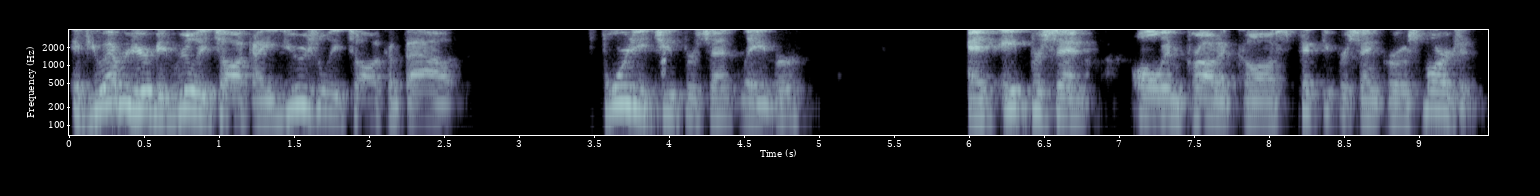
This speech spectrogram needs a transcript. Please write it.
If you ever hear me really talk, I usually talk about 42% labor and 8% all in product cost, 50% gross margin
